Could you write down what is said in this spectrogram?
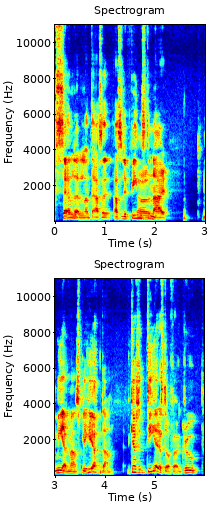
XL eller någonting. Alltså, alltså det finns Ja. den här medmänskligheten. Det kanske är det det står för. Group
